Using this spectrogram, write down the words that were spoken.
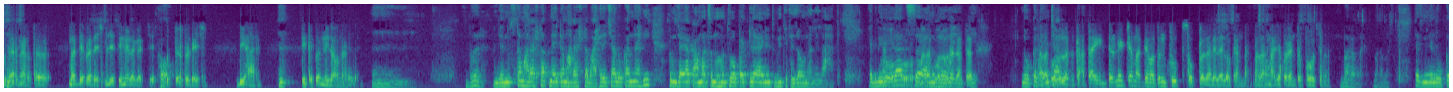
उदाहरणार्थ मध्य प्रदेश म्हणजे सीमेलगतचे हो. उत्तर प्रदेश बिहार तिथे पण मी जाऊन आलेलो आहे. बर. म्हणजे नुसतं महाराष्ट्रात नाही तर महाराष्ट्रा बाहेरच्या लोकांनाही तुमच्या या कामाचं महत्त्व पटलंय आणि तुम्ही तिथे जाऊन आलेला आहात. अगदी हो, वेगळाच हो. अनुभव लोक त्यांच्या आता इंटरनेटच्या माध्यमातून खूप सोपं झालेलं आहे लोकांना मला हो. माझ्यापर्यंत पोहोचणं. बरोबर बरोबर. तेच म्हणजे लोक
